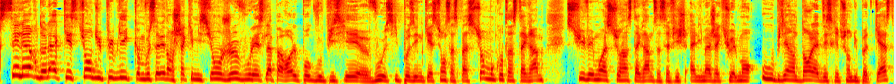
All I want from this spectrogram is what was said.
C'est l'heure de la question du public. Comme vous savez, dans chaque émission, je vous laisse la parole pour que vous puissiez euh, vous aussi poser une question. Ça se passe sur mon compte Instagram. Suivez-moi sur Instagram, ça s'affiche à l'image actuellement ou bien dans la description du podcast.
